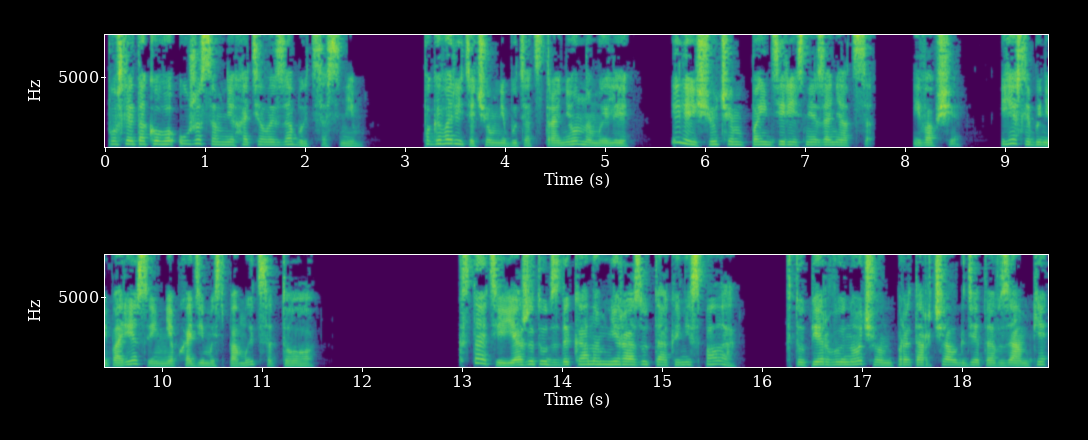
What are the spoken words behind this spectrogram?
После такого ужаса мне хотелось забыться с ним. Поговорить о чем-нибудь отстраненном или... или еще чем поинтереснее заняться. И вообще, если бы не порез и необходимость помыться, то... Кстати, я же тут с деканом ни разу так и не спала. В ту первую ночь он проторчал где-то в замке,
